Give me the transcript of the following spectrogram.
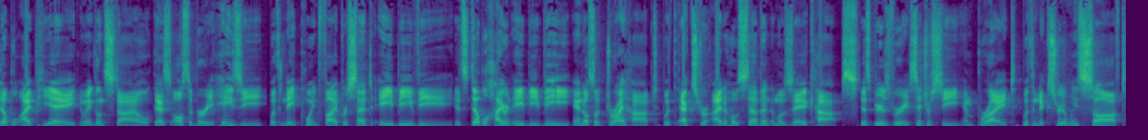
Double IPA, New England style, that's also very hazy with an 8.5% ABV. It's double higher in ABV and also dry hopped with extra Idaho 7 and Mosaic hops. This beer is very citrusy and bright with an extremely soft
